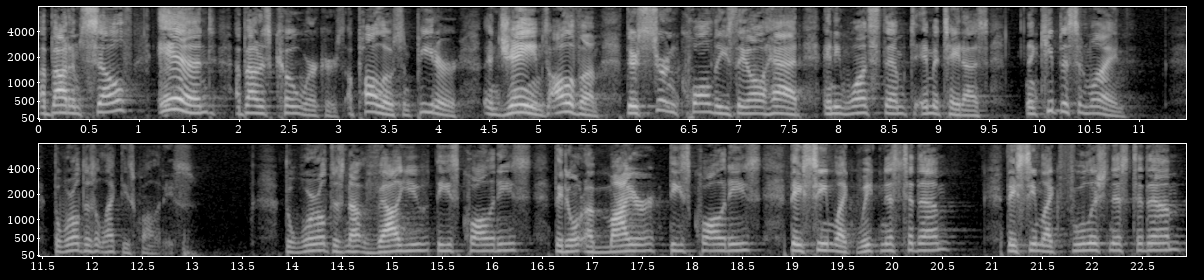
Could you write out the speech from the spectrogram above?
about himself and about his co-workers apollos and peter and james all of them there's certain qualities they all had and he wants them to imitate us and keep this in mind the world doesn't like these qualities the world does not value these qualities. They don't admire these qualities. They seem like weakness to them. They seem like foolishness to them.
